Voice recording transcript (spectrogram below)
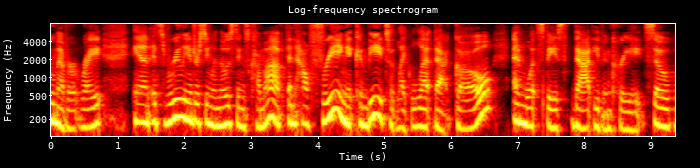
whomever, right? And it's really interesting when those things come up and how freeing it can be to like let that go and what space that even creates. So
